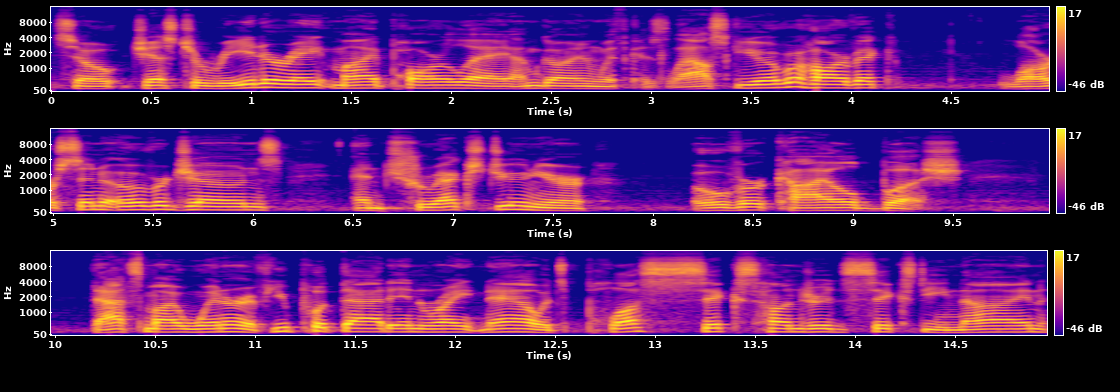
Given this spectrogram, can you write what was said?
So just to reiterate my parlay, I'm going with Keselowski over Harvick, Larson over Jones, and Truex Jr. over Kyle Busch. That's my winner. If you put that in right now, it's plus 669.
